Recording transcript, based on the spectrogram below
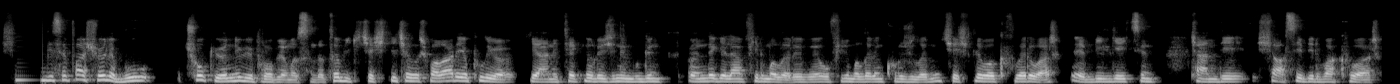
Şimdi Sefa şöyle bu çok yönlü bir problem aslında. Tabii ki çeşitli çalışmalar yapılıyor. Yani teknolojinin bugün önde gelen firmaları ve o firmaların kurucularının çeşitli vakıfları var. E, Bill Gates'in kendi şahsi bir vakfı var.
